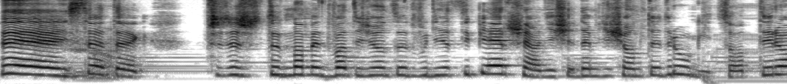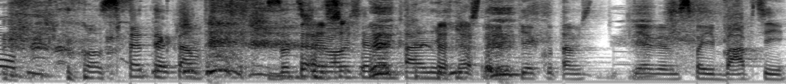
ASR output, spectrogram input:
Ej, Setek, przecież to mamy 2021, a nie 72. Co ty robisz? No, Setek tam zatrzymał się mentalnie hipster w wieku tam, nie wiem, swojej babci.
